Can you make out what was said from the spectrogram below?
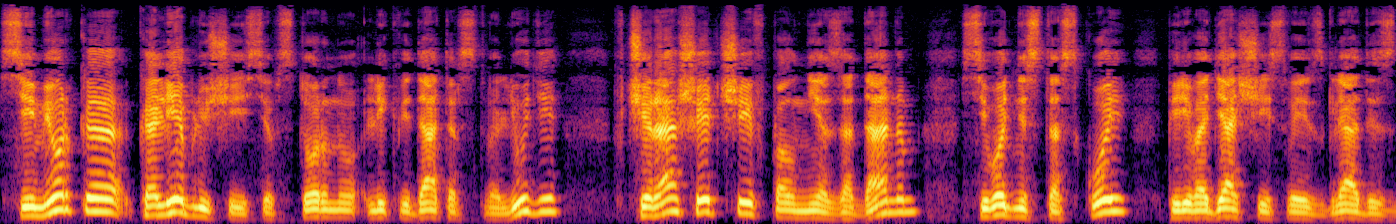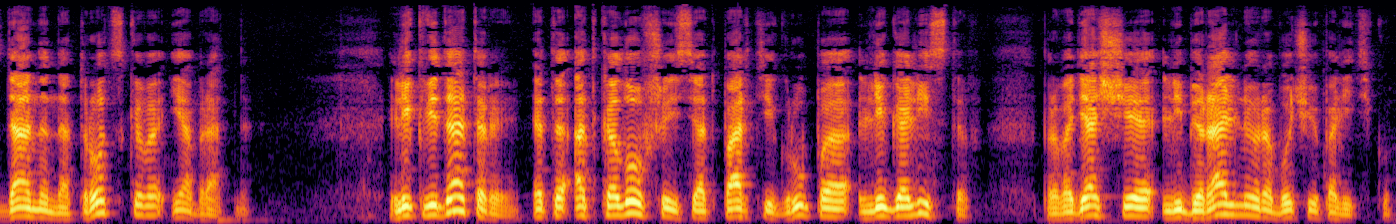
Семерка, колеблющиеся в сторону ликвидаторства люди, вчера шедшие вполне за Даном, сегодня с тоской переводящие свои взгляды с Дана на Троцкого и обратно. Ликвидаторы это отколовшаяся от партии группа легалистов, проводящая либеральную рабочую политику.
